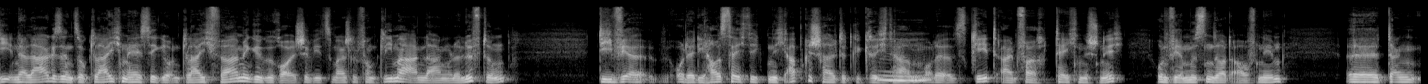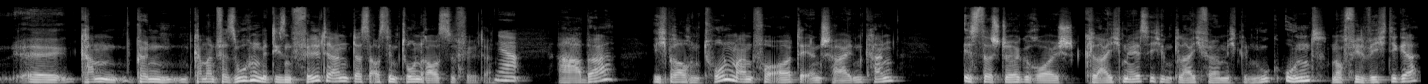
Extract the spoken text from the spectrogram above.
die in der Lage sind, so gleichmäßige und gleichförmige Geräusche wie zum Beispiel von Klimaanlagen oder Lüftung, die wir oder die Haustechnik nicht abgeschaltet gekriegt mhm. haben oder es geht einfach technisch nicht und wir müssen dort aufnehmen, äh, dann äh, kann, können, kann man versuchen, mit diesen Filtern das aus dem Ton rauszufiltern. Ja. Aber ich brauche einen Tonmann vor Ort, der entscheiden kann, ist das Störgeräusch gleichmäßig und gleichförmig genug und, noch viel wichtiger,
